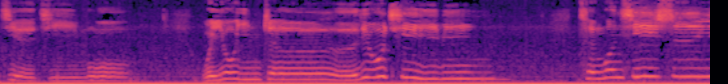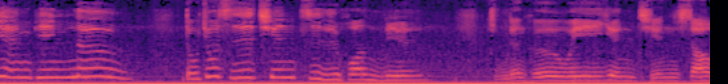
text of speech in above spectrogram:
皆寂寞。唯有饮者留其名。承欢喜事宴平乐，斗酒十千恣欢谑。主人何为眼前少？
